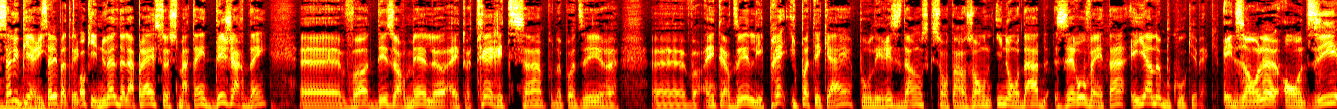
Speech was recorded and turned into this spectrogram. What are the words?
Salut Pierre. Salut Patrick. OK, nouvelle de la presse ce matin. Desjardins euh, va désormais là, être très réticent, pour ne pas dire, euh, va interdire les prêts hypothécaires pour les résidences qui sont en zone inondable 0-20 ans, et il y en a beaucoup au Québec. Et disons-le, on dit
